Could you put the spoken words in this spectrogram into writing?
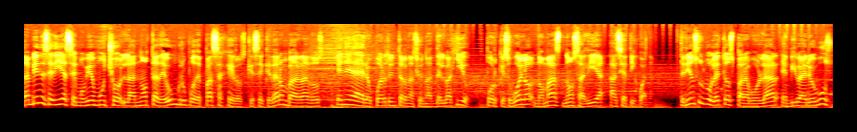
También ese día se movió mucho la nota de un grupo de pasajeros que se quedaron varados en el Aeropuerto Internacional del Bajío, porque su vuelo nomás no salía hacia Tijuana. Tenían sus boletos para volar en Viva Aerobús,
